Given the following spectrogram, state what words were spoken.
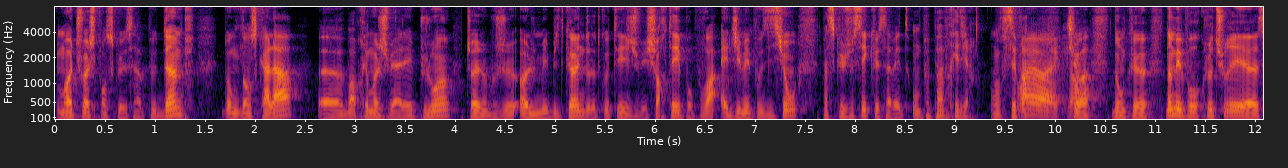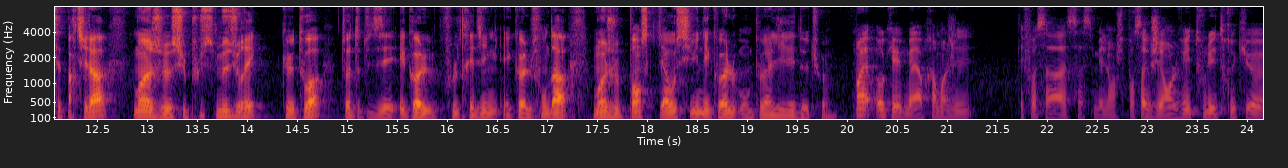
Moi, tu vois, je pense que ça peut dump. Donc, dans ce cas-là, euh, bon, après, moi, je vais aller plus loin. Tu vois, je hold mes bitcoins. De l'autre côté, je vais shorter pour pouvoir hedger mes positions. Parce que je sais que ça va être. On peut pas prédire. On sait pas. Ouais, ouais, Tu vois? Donc, euh, non, mais pour clôturer euh, cette partie-là, moi, je suis plus mesuré que toi. Toi, toi, tu disais école full trading, école fonda. Moi, je pense qu'il y a aussi une école où on peut allier les deux, tu vois. Ouais, ok, mais après, moi, j'ai. Des fois, ça, ça se mélange. C'est pour ça que j'ai enlevé tous les trucs euh,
